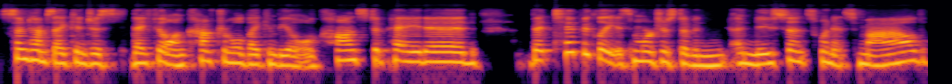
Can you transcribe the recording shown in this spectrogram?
Sometimes they can just they feel uncomfortable. They can be a little constipated, but typically it's more just of a, a nuisance when it's mild.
